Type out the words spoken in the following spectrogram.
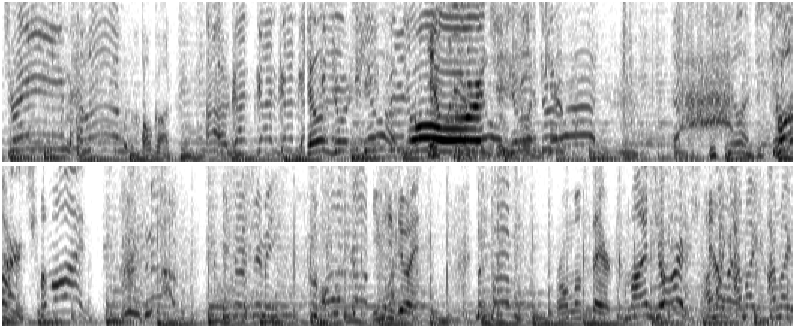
Dream, hello. Oh god. Oh guys, guys, guys, guys. Kill him, George, kill him. there. George! Kill him, there. kill Just kill him. Just kill him. George, come on! No! He's trying to shoot me. Oh my god. You can do it. The bow. We're almost there. Come on, George. I'm like. I'm like, I'm like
